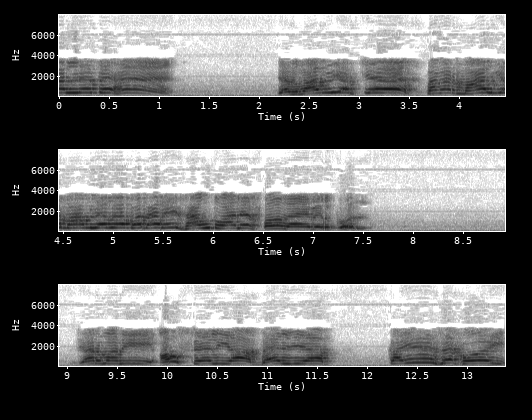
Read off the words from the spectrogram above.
کر لیتے ہیں۔ جذبات بھی اچھے مگر مال کے معاملے میں پتہ نہیں، ساؤتھ والے سو گئے بالکل۔ جرمنی، آسٹریلیا، بیلجیم، کہیں سے کوئی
